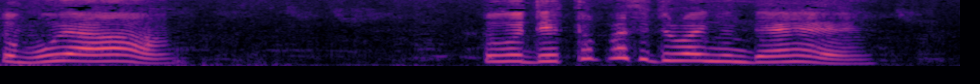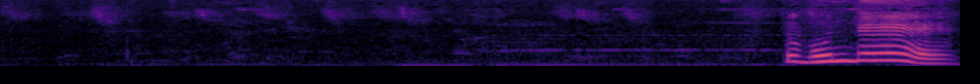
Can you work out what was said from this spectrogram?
너 뭐야? 너 왜 내 텃밭에 들어와 있는데? 너 뭔데?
